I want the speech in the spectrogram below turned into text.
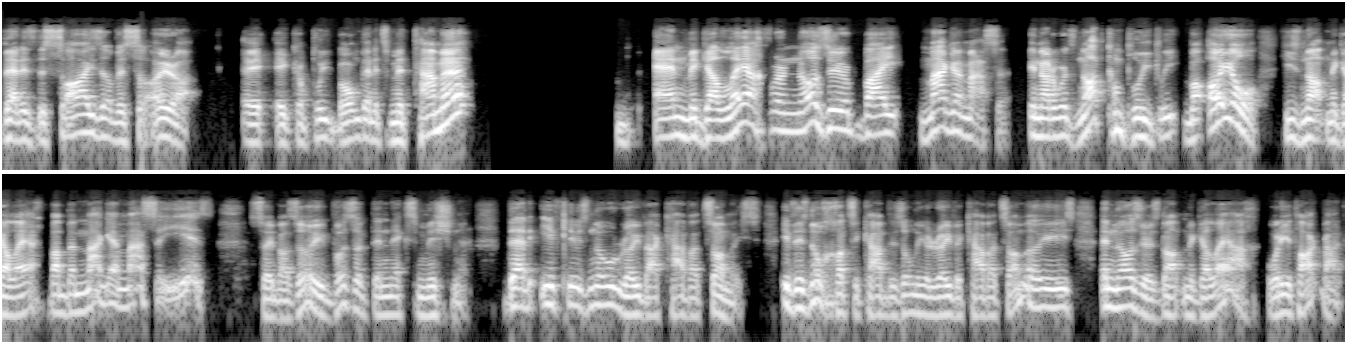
that is the size of a soira, a, a complete bone, then it's metame and megaleach for nozir by magamasa. In other words, not completely, but oil he's not megalech, but b'maga masa he is. So Bazoi vuzuk the next Mishnah that if there's no roiva kavat somis, if there's no chotzikav, there's only a roiva kavat somis, and nazir is not megalech. What are you talking about?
